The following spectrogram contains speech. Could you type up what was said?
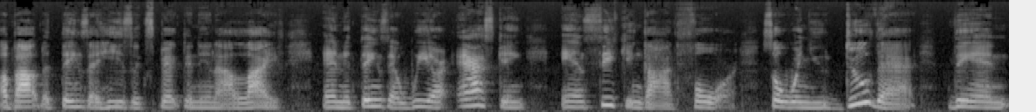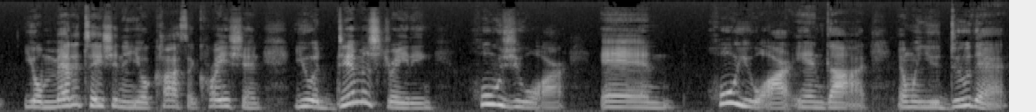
about the things that He's expecting in our life and the things that we are asking and seeking God for. So when you do that, then your meditation and your consecration, you are demonstrating whose you are and who you are in God. And when you do that,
